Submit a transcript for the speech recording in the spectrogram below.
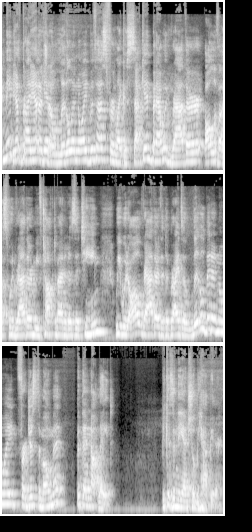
Maybe the bride might get a little annoyed with us for like a second, but I would rather, all of us would rather, and we've talked about it as a team, we would all rather that the bride's a little bit annoyed for just a moment, but then not late. Because in the end, she'll be happier.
